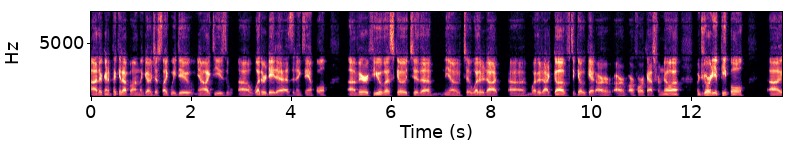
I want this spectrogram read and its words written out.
Uh, they're going to pick it up on the go, just like we do. You know, I like to use uh, weather data as an example. Uh, very few of us go to the you know to weather dot uh, weather.gov to go get our, our, our forecast from NOAA. Majority of people uh,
